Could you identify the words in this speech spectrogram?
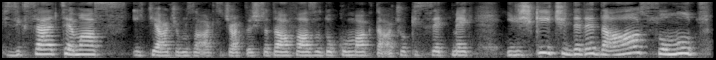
fiziksel temas ihtiyacımız artacaktır. İşte daha fazla dokunmak, daha çok hissetmek, ilişki içinde de daha somut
